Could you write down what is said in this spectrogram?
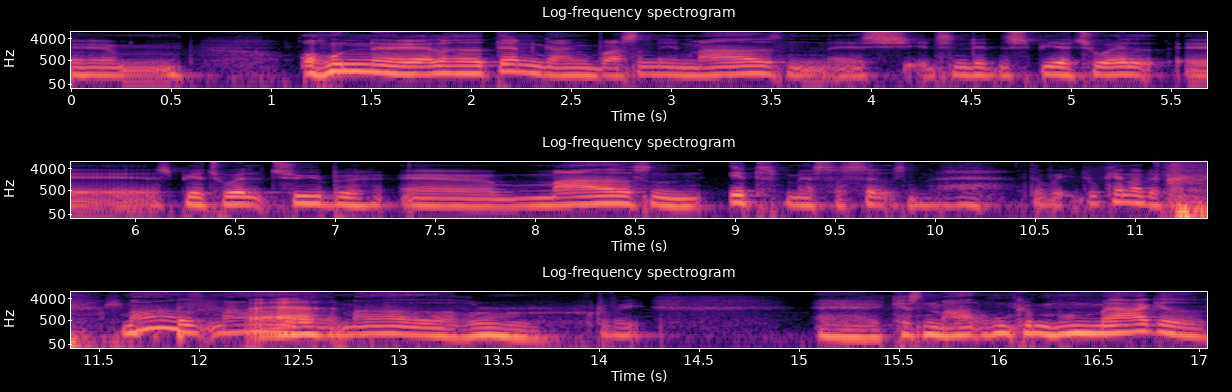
Øhm, og hun øh, allerede dengang var sådan en meget sådan, øh, sådan lidt en spirituel, øh, spirituel type. Øh, meget sådan et med sig selv. Sådan, ah, du, ved, du kender det. Meget, meget, Ja. meget, du ved. Øh, kan sådan meget, hun, kan- hun mærkede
